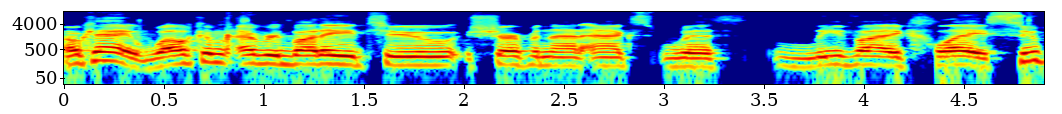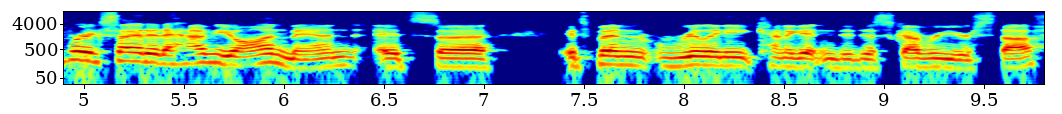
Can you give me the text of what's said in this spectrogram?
okay, welcome everybody to Sharpen That Axe with Levi Clay. Super excited to have you on, man. It's uh it's been really neat, kind of getting to discover your stuff.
